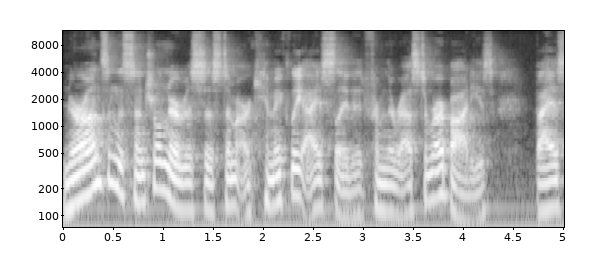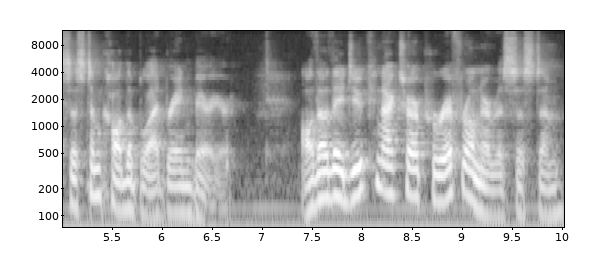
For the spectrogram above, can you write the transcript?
Neurons in the central nervous system are chemically isolated from the rest of our bodies by a system called the blood-brain barrier. Although they do connect to our peripheral nervous system,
